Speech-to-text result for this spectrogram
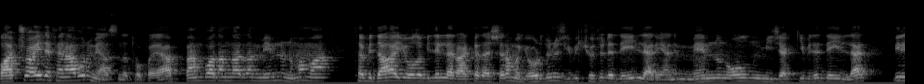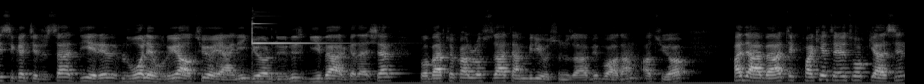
Batshuayi de fena vurmuyor aslında topa ya. Ben bu adamlardan memnunum ama tabii daha iyi olabilirler arkadaşlar ama gördüğünüz gibi kötü de değiller. Yani memnun olmayacak gibi de değiller. Birisi kaçırırsa diğeri voley vuruyor atıyor yani gördüğünüz gibi arkadaşlar. Roberto Carlos zaten biliyorsunuz abi bu adam atıyor. Hadi abi artık Paqueta'ya top gelsin.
